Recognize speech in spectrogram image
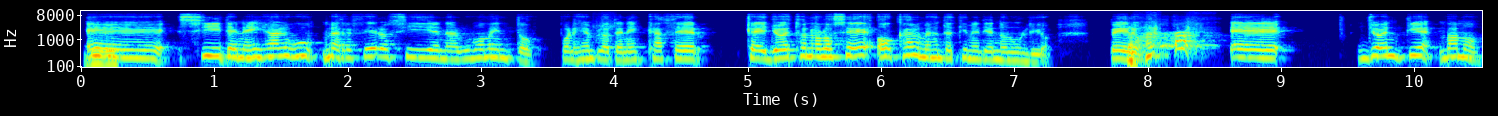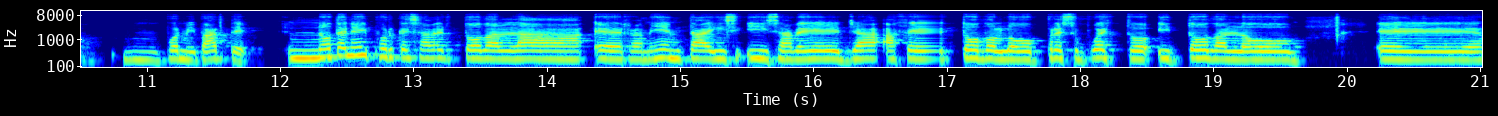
eh, si tenéis algún, me refiero si en algún momento, por ejemplo, tenéis que hacer, que yo esto no lo sé, Oscar, a lo mejor te estoy metiendo en un lío, pero eh, yo entiendo, vamos, mm, por mi parte, no tenéis por qué saber todas las herramientas y, saber ya hacer todos los presupuestos y todos los, eh,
